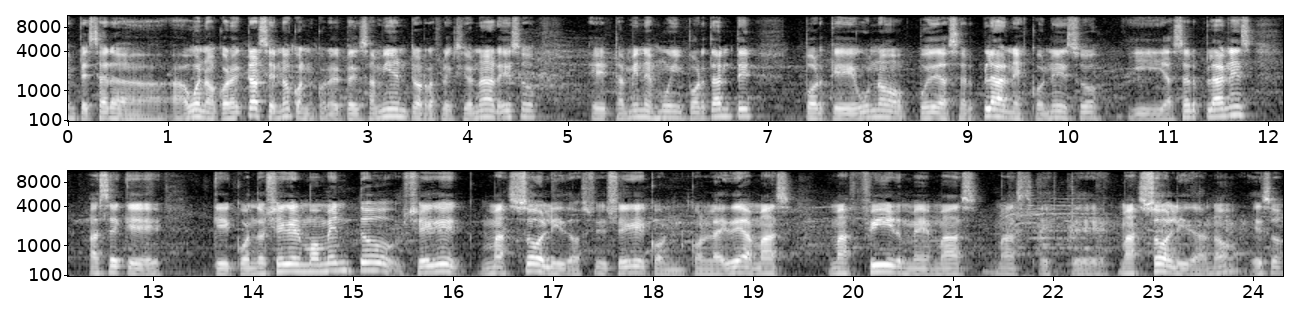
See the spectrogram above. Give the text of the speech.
empezar a, bueno, conectarse ¿no? con, el pensamiento, reflexionar, eso eh, también es muy importante porque uno puede hacer planes con eso y hacer planes hace que, que cuando llegue el momento llegue más sólido, llegue con, con la idea más, más firme, más, más, este, más sólida, ¿no? Eso,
